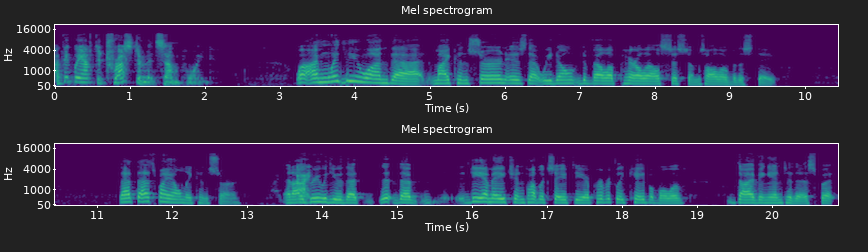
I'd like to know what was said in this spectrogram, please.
I think we have to trust them at some point. Well, I'm with you on that. My concern is that we don't develop parallel systems all over the state. That, that's my only concern. And I I- agree with you that the, the DMH and public safety are perfectly capable of diving into this, but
